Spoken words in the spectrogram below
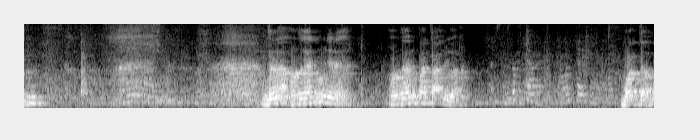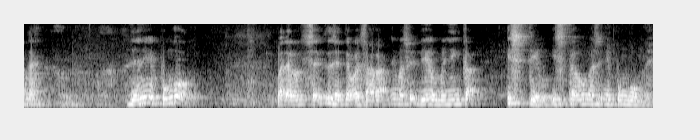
hmm? Betul tak? Orang Terengganu macam mana? Orang Terengganu patak juga? Bottom kan? Jadi punggung. Pada kalau kisah itu saya tengok Arab ni Maksud dia menyingkap istir Istir maksudnya punggung ni?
